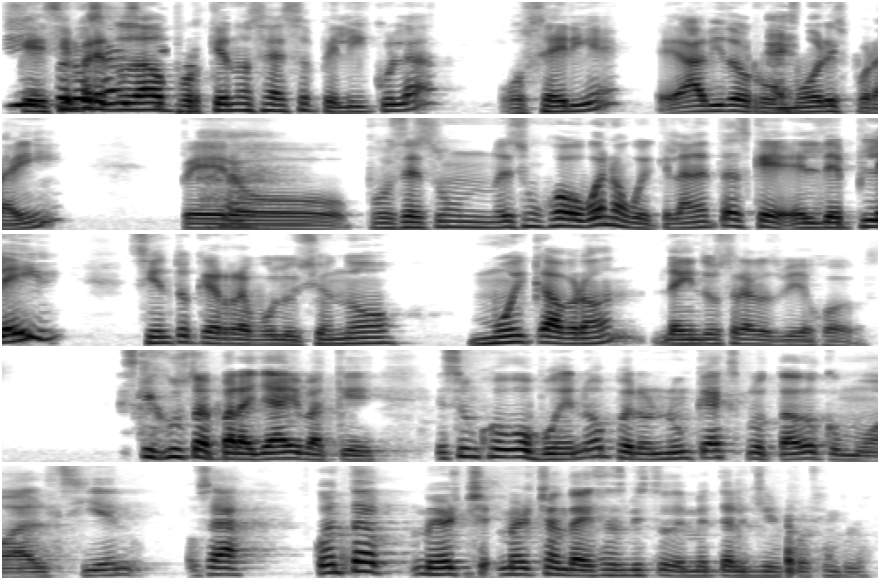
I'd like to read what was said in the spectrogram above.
que siempre he dudado por qué no sea esa película o serie. Eh, ha habido rumores por ahí. Pero pues es un, es un juego bueno, güey. Que la neta es que el de Play siento que revolucionó muy cabrón la industria de los videojuegos. Es que justo para allá iba, que es un juego bueno, pero nunca ha explotado como al 100. O sea, ¿cuánta merchandise has visto de Metal Gear, por ejemplo?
